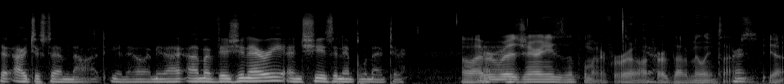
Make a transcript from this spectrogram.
that I just am not. You know, I mean, I, I'm a visionary, and she's an implementer. Oh, every Um, visionary needs an implementer for real. I've yeah. heard that a million times. Yeah.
